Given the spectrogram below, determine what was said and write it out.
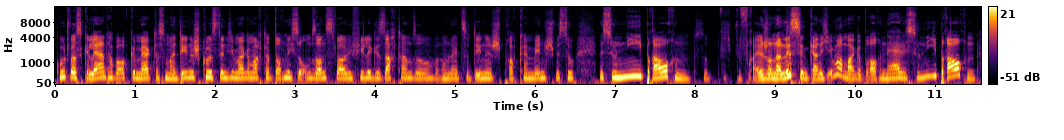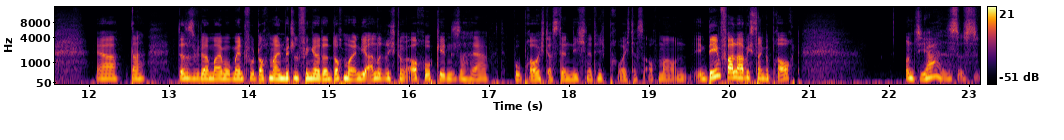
gut was gelernt. Habe auch gemerkt, dass mein Dänischkurs, den ich immer gemacht habe, doch nicht so umsonst war, wie viele gesagt haben. So, warum lernst du Dänisch? Braucht kein Mensch. Wirst du, wirst du nie brauchen. So, ich bin freie Journalistin, kann ich immer mal gebrauchen. Nee, wirst du nie brauchen. Ja, da, das ist wieder mein Moment, wo doch mein Mittelfinger dann doch mal in die andere Richtung auch hochgeht. Und ich sage, ja, wo brauche ich das denn nicht? Natürlich brauche ich das auch mal. Und in dem Fall habe ich es dann gebraucht. Und ja, es, es,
